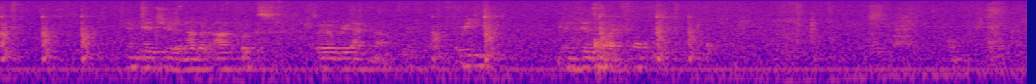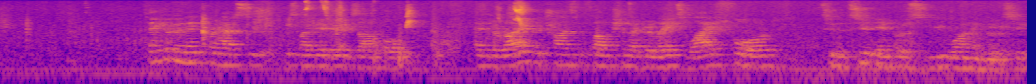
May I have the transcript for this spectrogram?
and get you another output where we're at now. We're at Three, and here's my four. Take a minute, perhaps, this might be a good example, and derive the transfer function that relates y4 to the two inputs u1 and u2.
